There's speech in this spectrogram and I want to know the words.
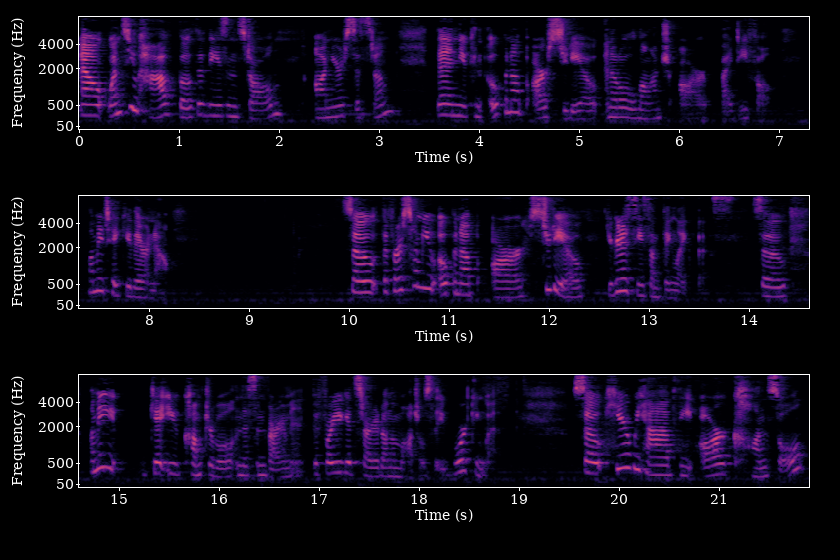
Now, once you have both of these installed on your system, then you can open up RStudio and it'll launch R by default. Let me take you there now. So the first time you open up RStudio, you're going to see something like this. So let me get you comfortable in this environment before you get started on the modules that you're working with. So here we have the R console.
